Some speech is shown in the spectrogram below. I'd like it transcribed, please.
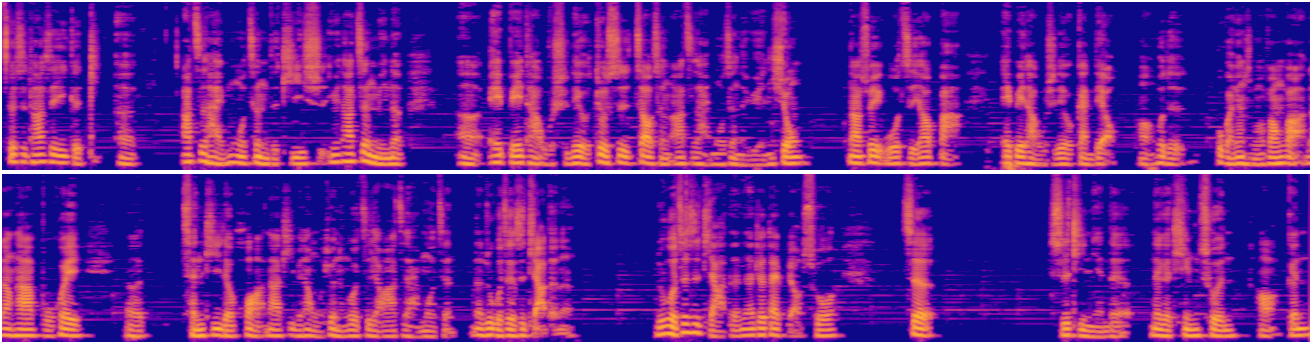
就是它是一个呃。阿兹海默症的基石，因为它证明了，呃，A 贝塔五十六就是造成阿兹海默症的元凶。那所以我只要把 A 贝塔五十六干掉啊，或者不管用什么方法让它不会呃沉积的话，那基本上我就能够治疗阿兹海默症。那如果这个是假的呢？如果这是假的，那就代表说这十几年的那个青春啊，跟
